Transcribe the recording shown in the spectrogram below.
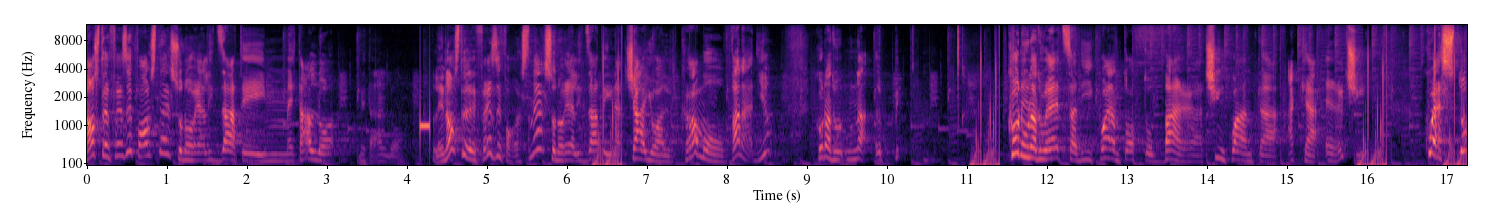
nostre frese Forstner sono realizzate in metallo... metallo? Le nostre frese Forstner sono realizzate in acciaio al cromo vanadio con una, una, con una durezza di 48-50 HRC. Questo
